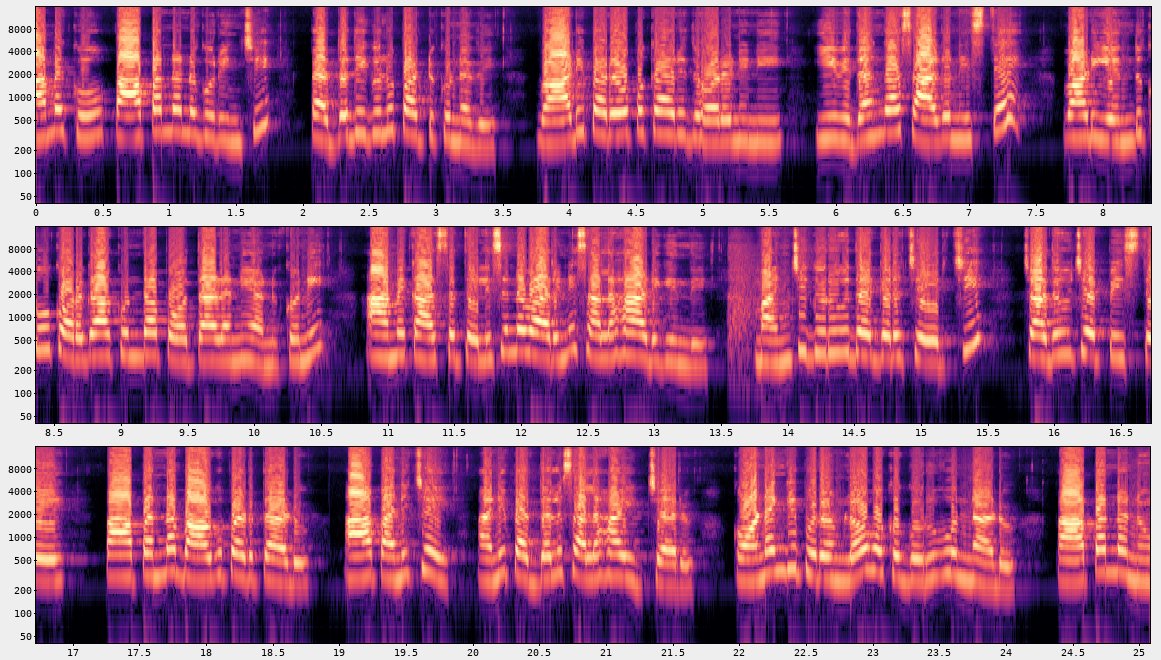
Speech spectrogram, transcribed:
ఆమెకు పాపన్నను గురించి పెద్ద దిగులు పట్టుకున్నది. వాడి పరోపకారి ధోరణిని ఈ విధంగా సాగనిస్తే వాడు ఎందుకు కొరగాకుండా పోతాడని అనుకుని ఆమె కాస్త తెలిసిన వారిని సలహా అడిగింది. మంచి గురువు దగ్గర చేర్చి చదువు చెప్పిస్తే పాపన్న బాగుపడతాడు. ఆ పని చేయి అని పెద్దలు సలహా ఇచ్చారు. కోణంగిపురంలో ఒక గురువు ఉన్నాడు. పాపన్నను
